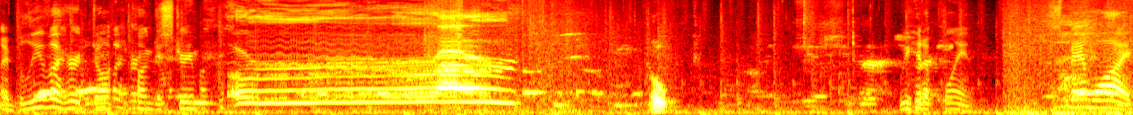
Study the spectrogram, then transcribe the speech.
I believe I heard Donkey Kong just scream. Oh, We hit a plane. Spam Y.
